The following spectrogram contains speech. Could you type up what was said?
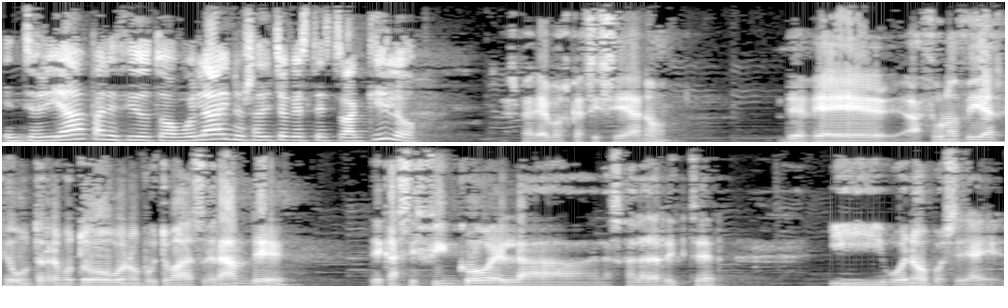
en teoría ha aparecido tu abuela y nos ha dicho que estés tranquilo. Esperemos que así sea, ¿no? Desde hace unos días que hubo un terremoto, bueno, un poquito más grande, de casi 5 en la, en la escala de Richter. Y bueno, pues eh,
